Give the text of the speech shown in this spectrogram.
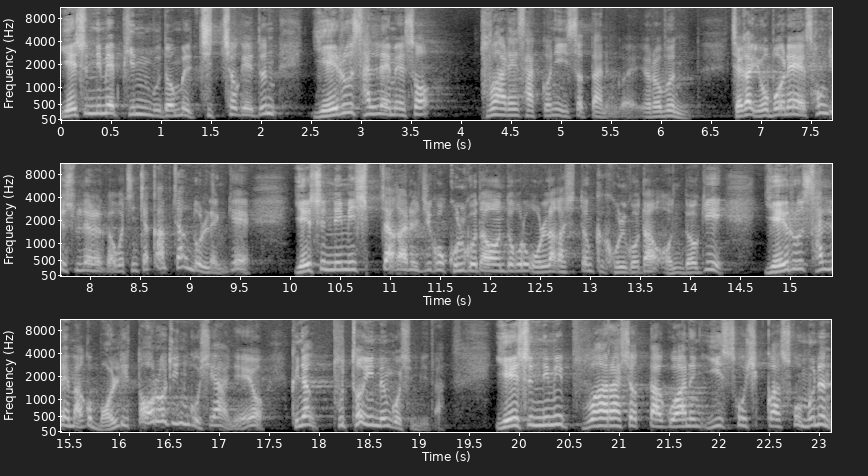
예수님의 빈 무덤을 지척에 둔 예루살렘에서 부활의 사건이 있었다는 거예요. 여러분, 제가 요번에 성지순례를 가고 진짜 깜짝 놀란 게 예수님이 십자가를 지고 골고다 언덕으로 올라가셨던 그 골고다 언덕이 예루살렘하고 멀리 떨어진 곳이 아니에요. 그냥 붙어 있는 곳입니다. 예수님이 부활하셨다고 하는 이 소식과 소문은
